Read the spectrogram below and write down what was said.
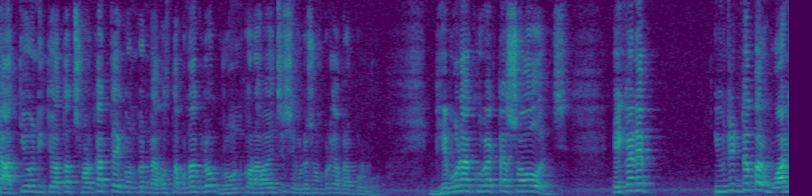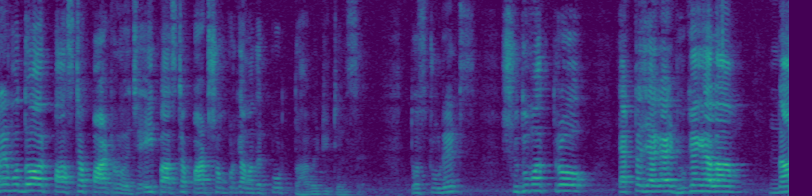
জাতীয় নীতি, অর্থাৎ সরকার থেকে কোন কোন ব্যবস্থাপনাগুলো গ্রহণ করা হয়েছে সেগুলো সম্পর্কে আমরা পড়ব। ভেবো না খুব একটা সহজ। এখানে ইউনিট নাম্বার ওয়ানের মধ্যে আর পাঁচটা পার্ট রয়েছে। এই পাঁচটা পার্ট সম্পর্কে আমাদের পড়তে হবে ডিটেলসে তো স্টুডেন্টস শুধুমাত্র একটা জায়গায় ঢুকে গেলাম, না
